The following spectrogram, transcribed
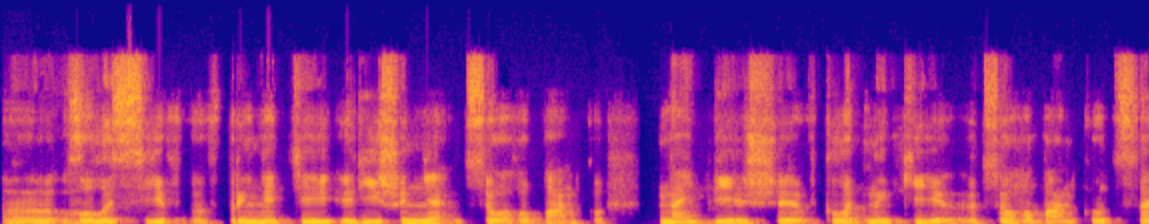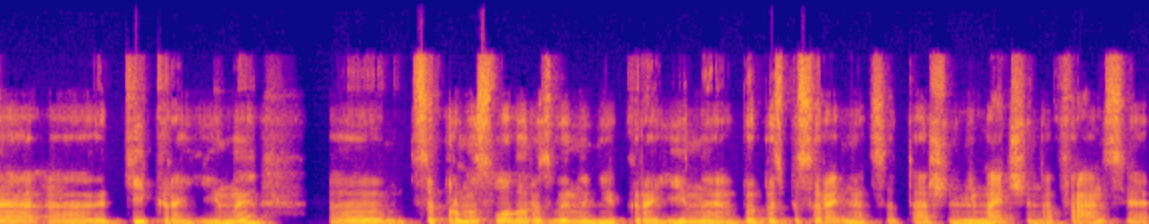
голосів в прийнятті рішення цього банку. Найбільші вкладники цього банку це е, ті країни. е, Це промислово розвинені країни, безпосередньо це та ж Німеччина, Франція,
